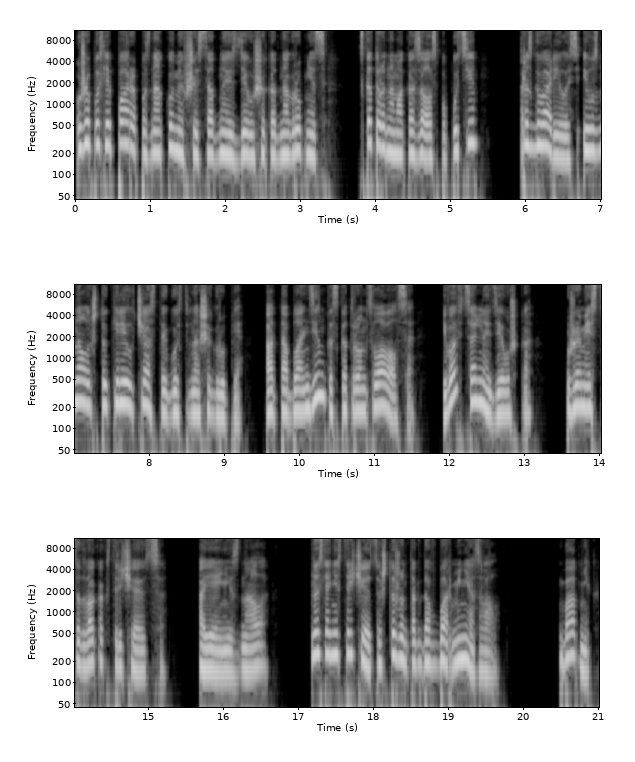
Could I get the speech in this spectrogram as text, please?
Уже после пары, познакомившись с одной из девушек-одногруппниц, с которой нам оказалось по пути, разговорилась и узнала, что Кирилл частый гость в нашей группе, а та блондинка, с которой он целовался, его официальная девушка. Уже месяца два как встречаются. А я и не знала. Но если они встречаются, что же он тогда в бар меня звал? Бабник,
